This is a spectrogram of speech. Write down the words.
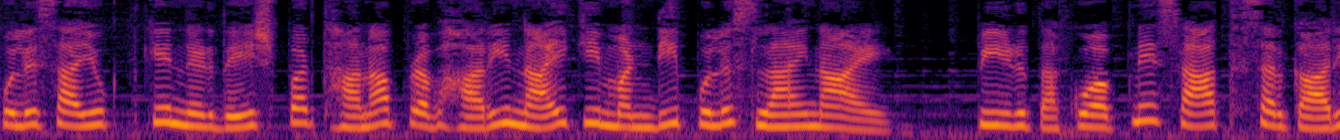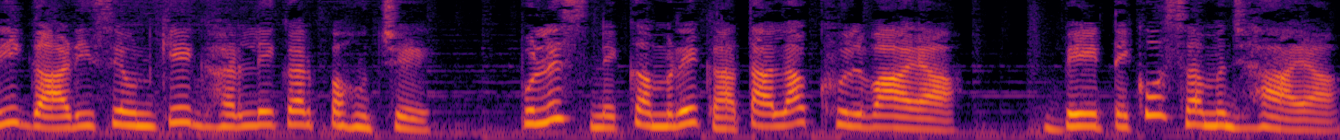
पुलिस आयुक्त के निर्देश पर थाना प्रभारी नाई की मंडी पुलिस लाइन आए। पीड़िता को अपने साथ सरकारी गाड़ी से उनके घर लेकर पहुँचे। पुलिस ने कमरे का ताला खुलवाया। बेटे को समझाया।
